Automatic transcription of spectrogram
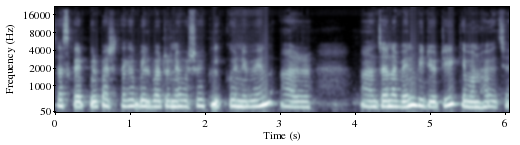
সাবস্ক্রাইব করে পাশে থাকা বেল বাটনে অবশ্যই ক্লিক করে নেবেন, আর জানাবেন ভিডিওটি কেমন হয়েছে।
